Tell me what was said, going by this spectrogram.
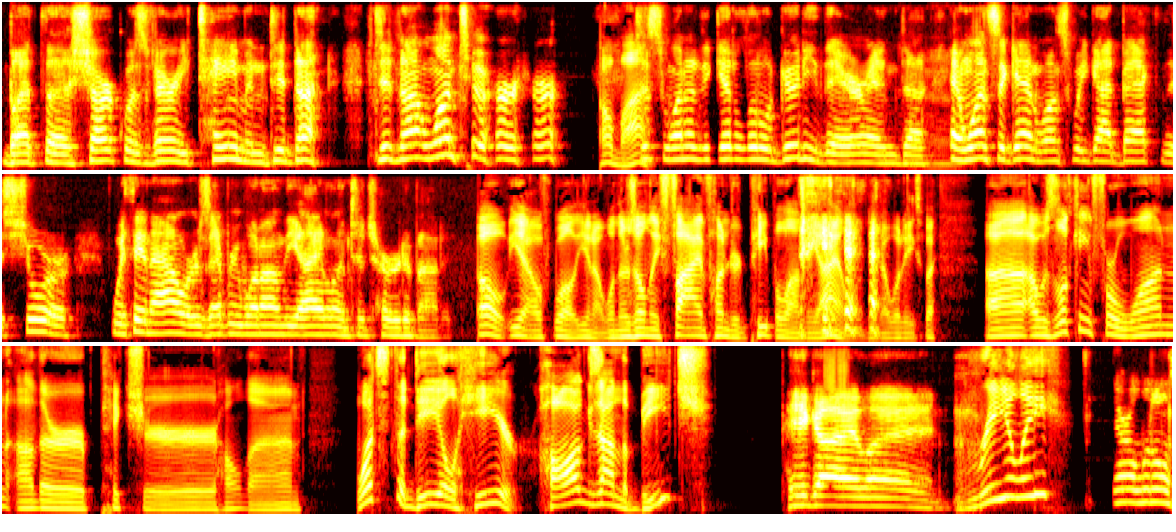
But the shark was very tame and did not did not want to hurt her Oh my! just wanted to get a little goodie there and uh, and once again once we got back to the shore within hours everyone on the island had heard about it Oh yeah, well you know when there's only 500 people on the island, you know what do you expect? Uh, I was looking for one other picture. Hold on. What's the deal here? Hogs on the beach? pig island Really? they're a little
